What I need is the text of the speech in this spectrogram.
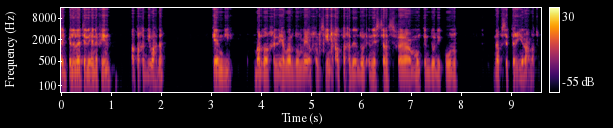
البلانات اللي هنا فين؟ أعتقد دي واحدة. كام دي؟ برضه هنخليها برضه 150 أعتقد إن دول انستنس فممكن دول يكونوا نفس التغيير على طول.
